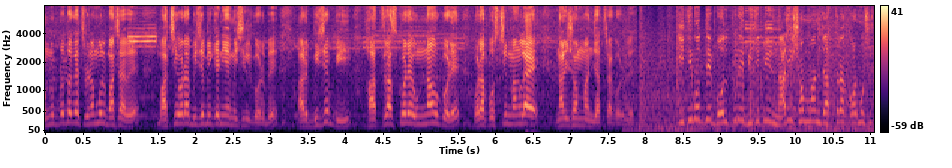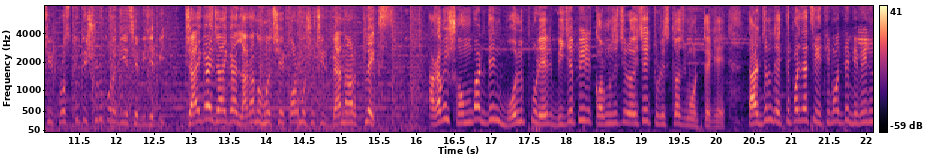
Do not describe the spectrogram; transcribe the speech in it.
অনুব্রতকে তৃণমূল বাঁচাবে, বাঁচিয়ে ওরা বিজেপিকে নিয়ে মিছিল করবে। আর বিজেপি হাতরাস করে, উন্নাও করে, ওরা পশ্চিমবাংলায় নারী সম্মান যাত্রা করবে। ইতিমধ্যে বোলপুরে বিজেপির নারী সম্মান যাত্রা কর্মসূচির প্রস্তুতি শুরু করে দিয়েছে বিজেপি। জায়গায় জায়গায় লাগানো হয়েছে কর্মসূচির ব্যানার, ফ্লেক্স। আগামী সোমবার দিন বোলপুরের বিজেপির কর্মসূচি রয়েছে এই টুরিস্ট লজ মোড় থেকে। তার জন্য দেখতে পাওয়া যাচ্ছে ইতিমধ্যে বিভিন্ন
